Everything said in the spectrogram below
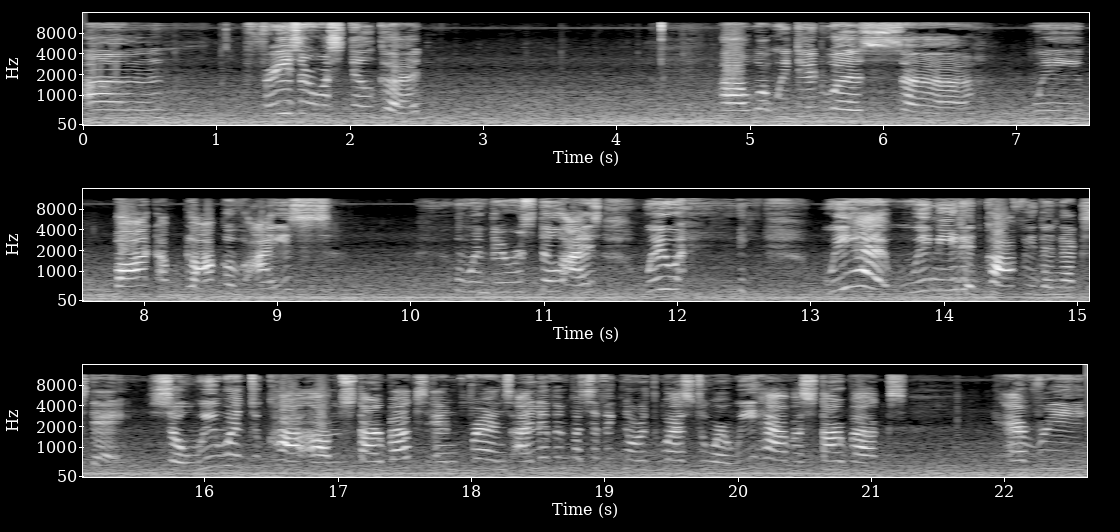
Um, freezer was still good. Uh, what we did was uh, we bought a block of ice. When there was still ice. We we had we needed coffee the next day. So we went to um, starbucks and friends i live in pacific northwest to where we have a starbucks every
